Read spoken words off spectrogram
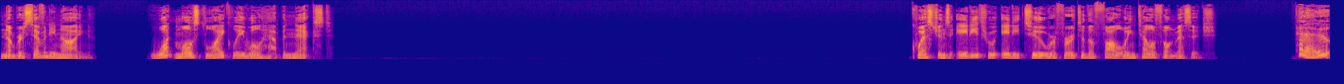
Number 79. What most likely will happen next? Questions 80 through 82 refer to the following telephone message. Hello,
